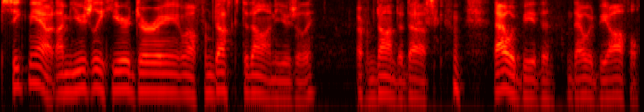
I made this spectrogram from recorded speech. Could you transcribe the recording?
seek me out. I'm usually here during well, from dusk to dawn, usually, or from dawn to dusk. that would be the that would be awful.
